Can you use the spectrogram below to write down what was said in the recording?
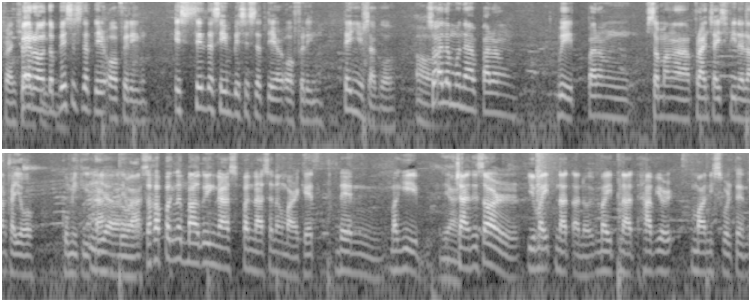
franchise. Pero the business that they're offering is still the same business that they are offering 10 years ago. Oo. So alam mo na parang, wait, parang sa mga franchise fee na lang kayo kumikita, Yeah. di ba? So kapag nagbago yung last panlasa ng market, then magi Yeah. chances are you might not ano, you might not have your money's worth in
